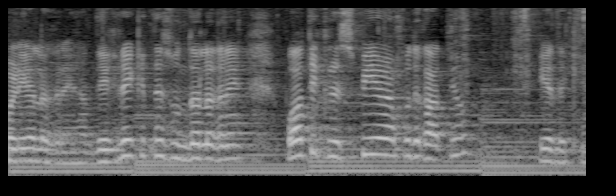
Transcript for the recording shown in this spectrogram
बढ़िया लग रहे हैं। आप देख रहे हैं कितने सुंदर लग रहे हैं। बहुत ही क्रिस्पी है, मैं आपको दिखाती हूँ। ये देखें।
